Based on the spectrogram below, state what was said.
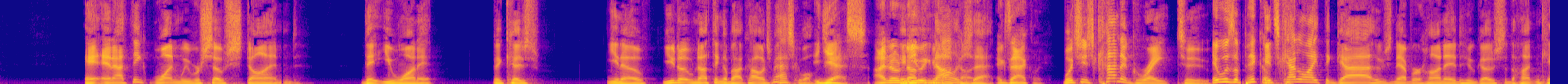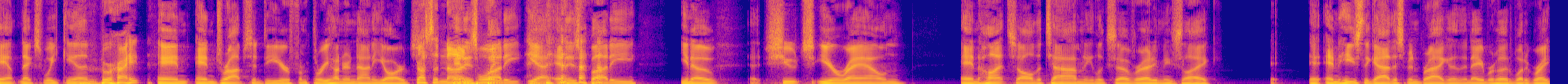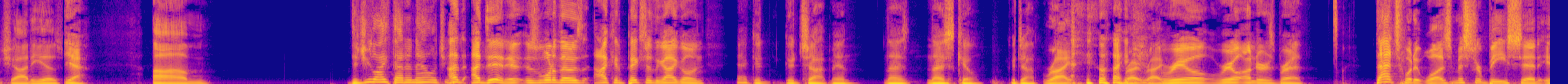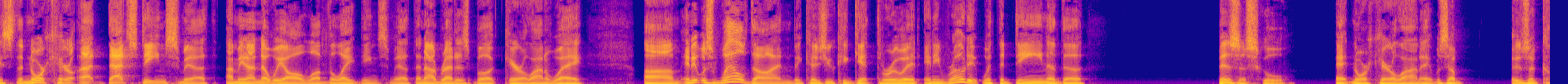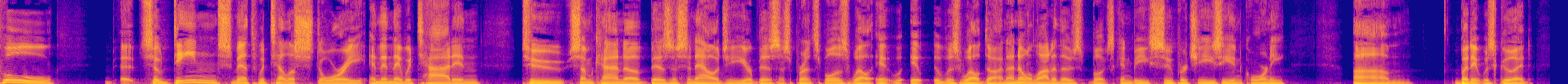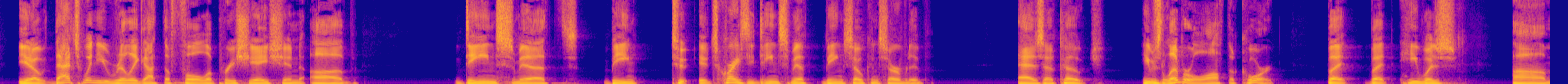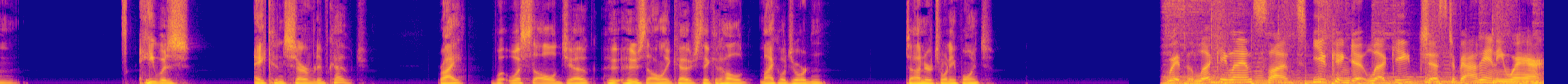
and, and I think one we were so stunned that you won it because you know you know nothing about college basketball, yes, I know. and you acknowledge that exactly. which is kind of great too. It was a pickup, It's kind of like the guy who's never hunted who goes to the hunting camp next weekend right? and and drops a deer from 390 yards. Drops a nine and his point. buddy, yeah, and his buddy, you know, shoots year round and hunts all the time. And he looks over at him. He's like, and he's the guy that's been bragging in the neighborhood what a great shot he is. Yeah, Um, did you like that analogy? I, I did. It was one of those. I could picture the guy going, "Yeah, good, good shot, man. Nice, nice kill. Good job." right, Like, right, right. Real, real under his breath. That's what it was. Mr. B said it's the North Carolina. That, that's Dean Smith. I mean, I know we all love the late Dean Smith, and I read his book Carolina Way, um, and it was well done because you could get through it. And he wrote it with the dean of the business school at North Carolina. It was a it was a cool. uh, So Dean Smith would tell a story, and then they would tie it in to some kind of business analogy or business principle as well. It, it it was well done. I know a lot of those books can be super cheesy and corny, um, but it was good. You know, that's when you really got the full appreciation of Dean Smith's being too. It's crazy, Dean Smith being so conservative as a coach. He was liberal off the court, but but he was um he was a conservative coach, right? What, what's the old joke? Who, who's the only coach that could hold Michael Jordan to under twenty points? With the Lucky Land slots, you can get lucky just about anywhere.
